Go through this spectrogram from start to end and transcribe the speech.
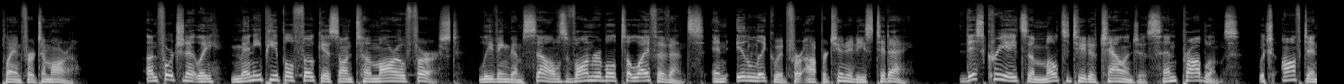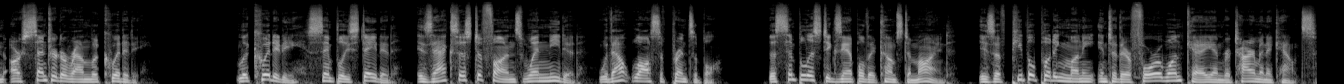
plan for tomorrow. Unfortunately, many people focus on tomorrow first, leaving themselves vulnerable to life events and illiquid for opportunities today. This creates a multitude of challenges and problems, which often are centered around liquidity. Liquidity, simply stated, is access to funds when needed without loss of principal. The simplest example that comes to mind is of people putting money into their 401k and retirement accounts.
